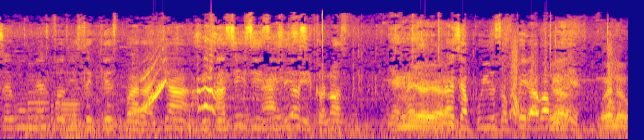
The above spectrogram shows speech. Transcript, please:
según esto dice que es para allá. Ah, sí, sí, sí, yo sí conozco. Ya, gracias, Ya, ya. gracias, Puyuso. Pira, vamos Ya. Bueno,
